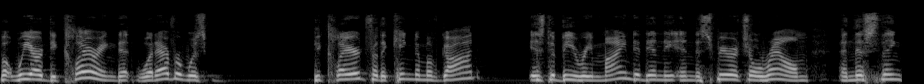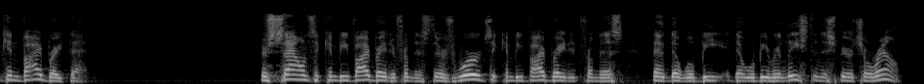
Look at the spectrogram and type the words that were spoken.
But we are declaring that whatever was declared for the kingdom of God, is to be reminded in the in the spiritual realm and this thing can vibrate that. There's sounds that can be vibrated from this. There's words that can be vibrated from this that, that will be that will be released in the spiritual realm.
